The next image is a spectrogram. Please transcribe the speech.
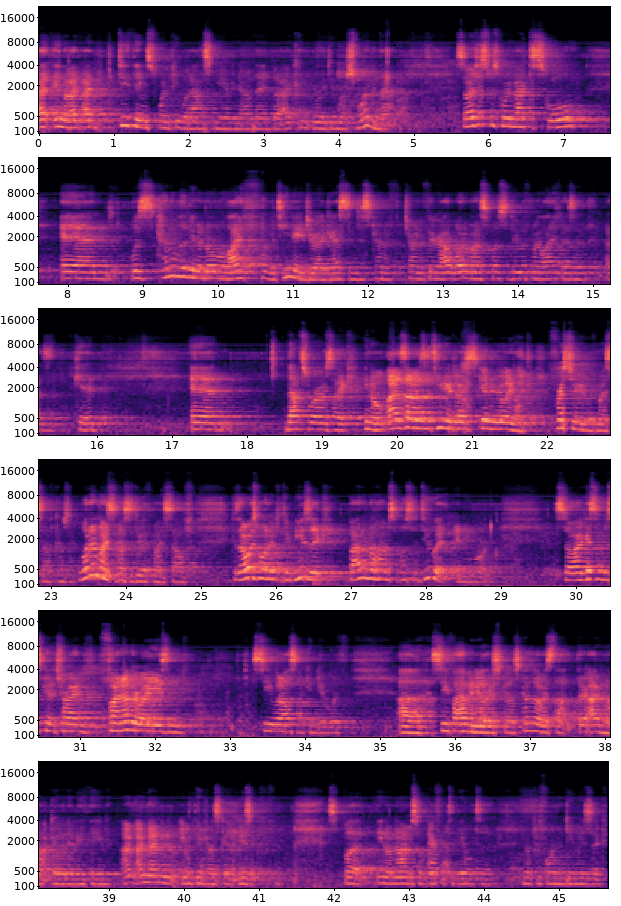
I, you know, I, I'd do things when people would ask me every now and then, but I couldn't really do much more than that. So I just was going back to school and was kind of living a normal life of a teenager, I guess, and just kind of trying to figure out what am I supposed to do with my life as a, as a kid. And that's where I was like, you know, as I was a teenager, I was getting really like frustrated with myself. I was like, what am I supposed to do with myself? Because I always wanted to do music, but I don't know how I'm supposed to do it anymore. So I guess I'm just gonna try and find other ways and see what else I can do with, uh, see if I have any other skills. Because I always thought I'm not good at anything. I'm, I, mean, I didn't even think I was good at music. But you know, now I'm so grateful to be able to, you know, perform and do music.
